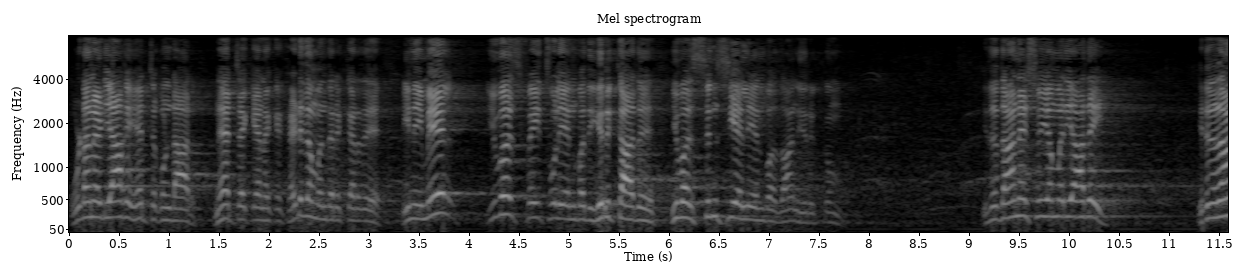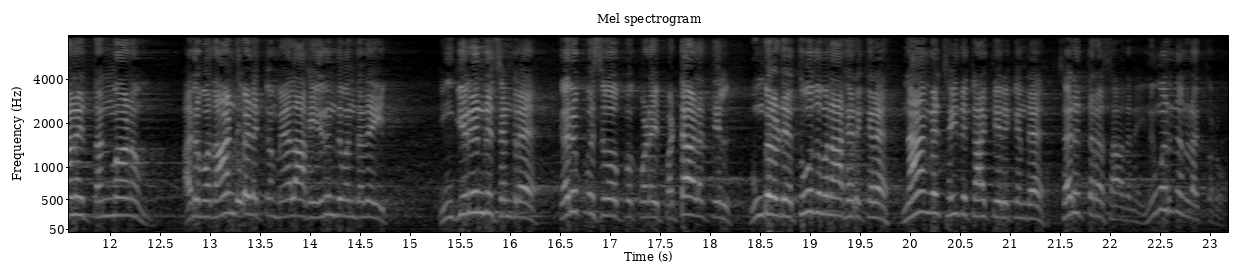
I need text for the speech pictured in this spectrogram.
உடனடியாக ஏற்றுக்கொண்டார். நேற்றைக்கு எனக்கு கடிதம் வந்திருக்கிறது. இனிமேல் யுவர்ஸ் ஃபெய்த்ஃபுல் என்பது இருக்காது யுவர் சின்சியல் என்பதுதான் இருக்கும். இதுதானே சுயமரியாதை? இதுதானே தன்மானம்? அறுபது ஆண்டுகளுக்கு மேலாக இருந்து வந்ததை இங்கிருந்து சென்ற கருப்பு சிவப்பு கொடை பட்டாளத்தில் உங்களுடைய தூதுவனாக இருக்கிற நாங்கள் செய்து காட்டியிருக்கின்ற சரித்திர சாதனை. நிமிர்ந்து நடக்கிறோம்.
